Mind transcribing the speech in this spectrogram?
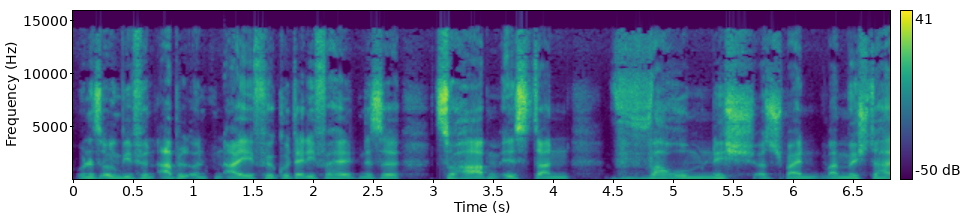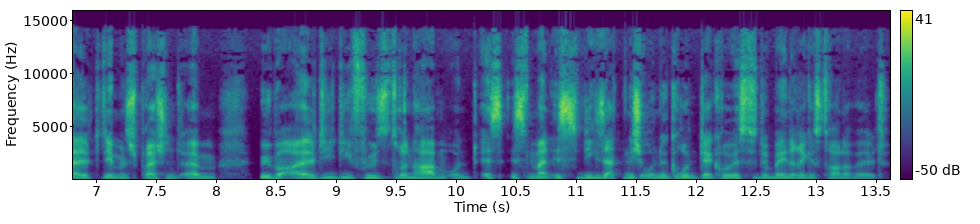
und es irgendwie für ein Apple und ein Ei für Godaddy-Verhältnisse zu haben ist, dann warum nicht? Also ich meine, man möchte halt dementsprechend ähm, überall die, die Füße drin haben und es ist, man ist, wie gesagt, nicht ohne Grund der größte Domain-Registrar der Welt.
